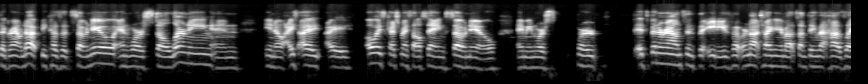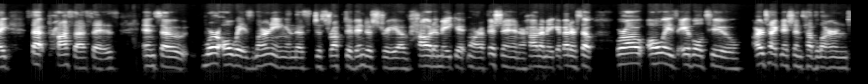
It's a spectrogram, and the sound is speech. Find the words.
the ground up because it's so new and we're still learning and you know I, I i always catch myself saying so new i mean we're we're it's been around since the 80s but we're not talking about something that has like set processes and so we're always learning in this disruptive industry of how to make it more efficient or how to make it better so we're all, always able to our technicians have learned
